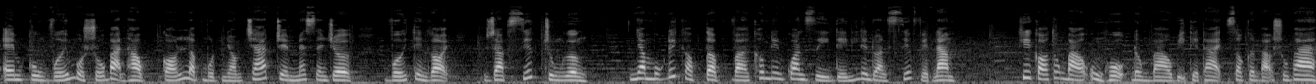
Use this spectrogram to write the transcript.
em cùng với một số bạn học có lập một nhóm chat trên Messenger với tên gọi Rạp xiếc Trung ương, nhằm mục đích học tập và không liên quan gì đến Liên đoàn xiếc Việt Nam. Khi có thông báo ủng hộ đồng bào bị thiệt hại do cơn bão số 3,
